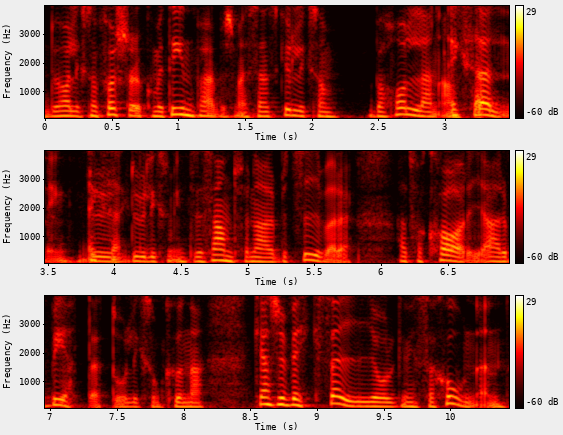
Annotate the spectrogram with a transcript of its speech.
Du har liksom, först har du kommit in på arbetsmarknaden, sen ska du liksom behålla en Exakt, anställning. Du, exakt. du är liksom intressant för en arbetsgivare att vara kvar i arbetet och liksom kunna kanske växa i organisationen.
